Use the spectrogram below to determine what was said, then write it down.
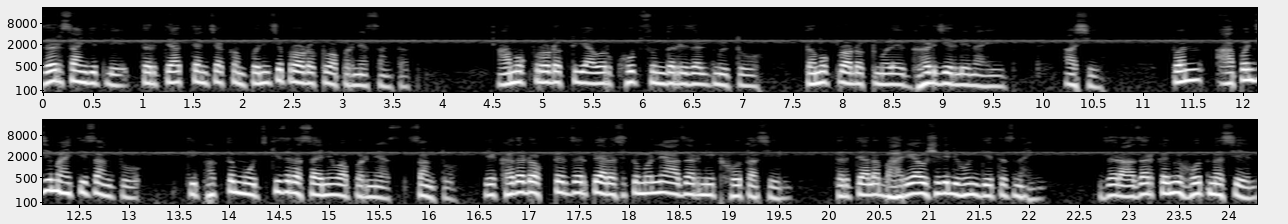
जर सांगितले तर त्यात त्यांच्या कंपनीचे प्रॉडक्ट वापरण्यास सांगतात. अमुक प्रॉडक्ट यावर खूप सुंदर रिझल्ट मिळतो. तमुक प्रॉडक्टमुळे घड जिरले नाहीत. असे पण आपण जी माहिती सांगतो ती फक्त मोजकीच रसायने वापरण्यास सांगतो. एखादा डॉक्टर जर पॅरासिटोमलने आजार नीट होत असेल तर त्याला भारी औषधे लिहून देतच नाही. जर आजार कमी होत नसेल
